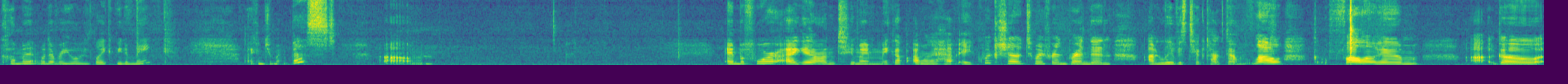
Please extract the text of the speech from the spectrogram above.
comment whatever you would like me to make. I can do my best. Um, and before I get on to my makeup, I want to have a quick shout out to my friend Brendan. I'm going to leave his TikTok down below. Go follow him. Uh, go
